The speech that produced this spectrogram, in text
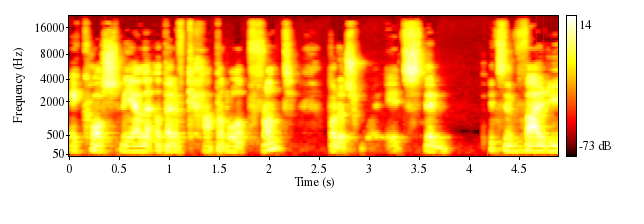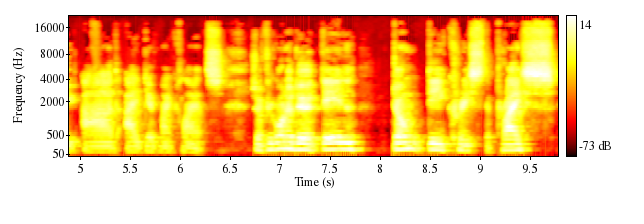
it costs me a little bit of capital up front, but it's it's the it's the value add I give my clients. So if you're going to do a deal, don't decrease the price,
